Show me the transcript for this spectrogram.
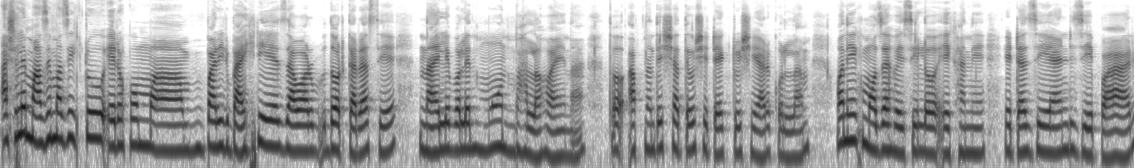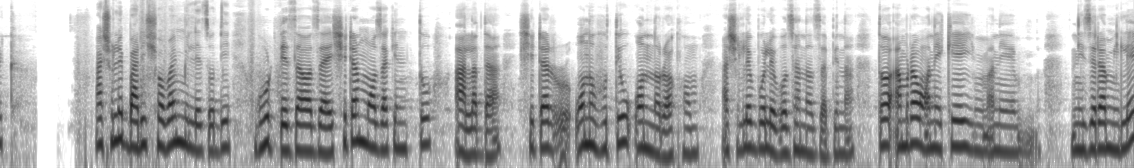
আসলে মাঝে মাঝে একটু এরকম বাড়ির বাইরে যাওয়ার দরকার আছে, নাইলে বলেন মন ভালো হয় না। তো আপনাদের সাথেও সেটা একটু শেয়ার করলাম। অনেক মজা হয়েছিল এখানে, এটা জে অ্যান্ড জে পার্ক আসলে বাড়ির সবাই মিলে যদি ঘুরতে যাওয়া যায়, সেটার মজা কিন্তু আলাদা, সেটার অনুভূতিও অন্যরকম। আসলে বলে বোঝানো যাবে না। তো আমরা অনেকেই মানে নিজেরা মিলে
